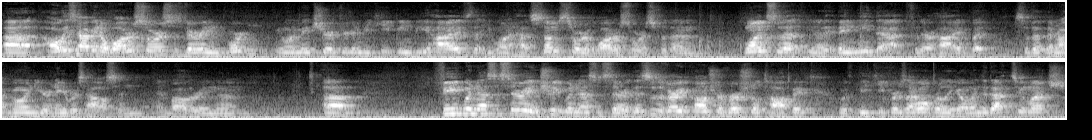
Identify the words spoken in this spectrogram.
Uh, always having a water source is very important. You want to make sure if you're going to be keeping beehives that you want to have some sort of water source for them. One, so that you know they need that for their hive, but so that they're not going to your neighbor's house and, and bothering them. Um, feed when necessary and treat when necessary. This is a very controversial topic with beekeepers. I won't really go into that too much.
